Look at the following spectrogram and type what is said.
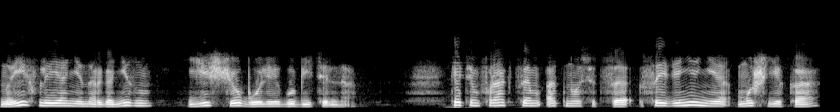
но их влияние на организм еще более губительно. К этим фракциям относятся соединения мышьяка,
